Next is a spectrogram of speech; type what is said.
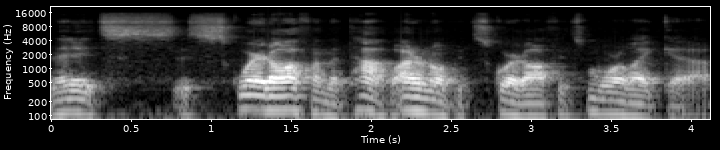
and then it's it's squared off on the top. I don't know if it's squared off. It's more like uh,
